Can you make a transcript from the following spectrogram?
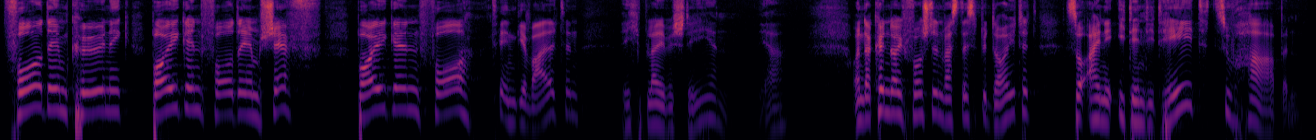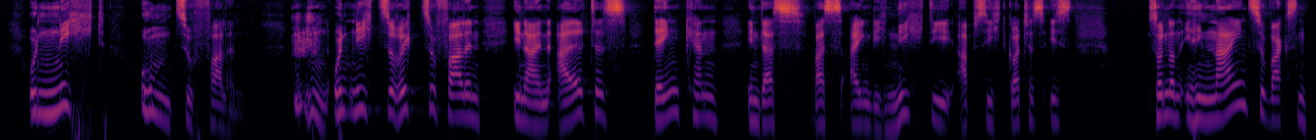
vor dem König, beugen vor dem Chef, beugen vor den Gewalten. Ich bleibe stehen. Ja. Und da könnt ihr euch vorstellen, was das bedeutet, so eine Identität zu haben und nicht umzufallen und nicht zurückzufallen in ein altes Denken, in das, was eigentlich nicht die Absicht Gottes ist, sondern hineinzuwachsen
